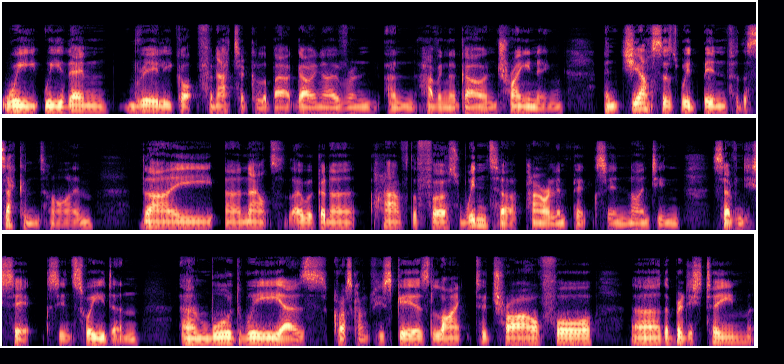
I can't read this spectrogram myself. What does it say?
we we then really got fanatical about going over and, and having a go and training. And just as we'd been for the second time, they announced that they were going to have the first Winter Paralympics in 1976 in Sweden. And would we, as cross country skiers, like to trial for uh, the British team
